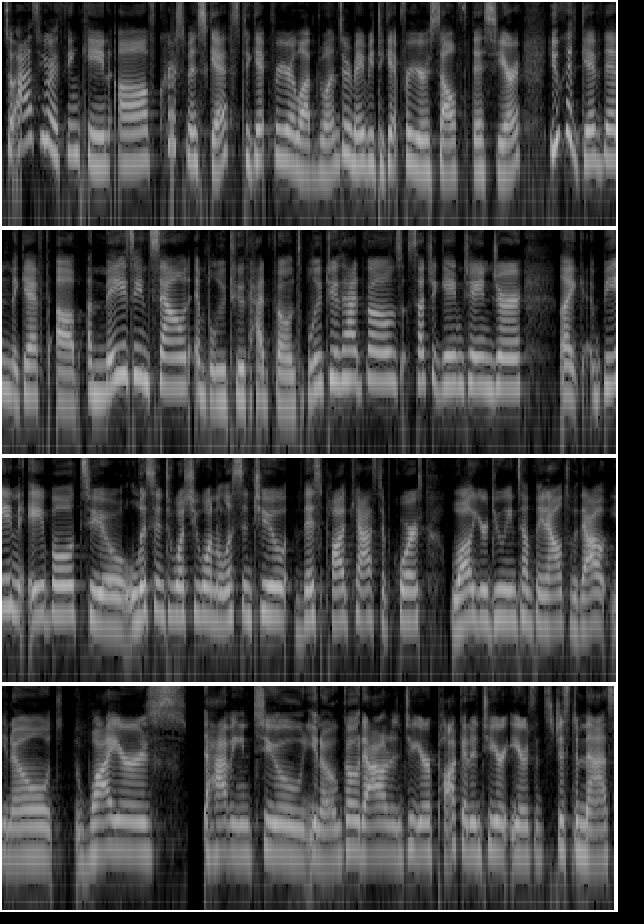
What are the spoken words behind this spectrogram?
So, as you are thinking of Christmas gifts to get for your loved ones or maybe to get for yourself this year, you could give them the gift of amazing sound and Bluetooth headphones. Bluetooth headphones, such a game changer. Like being able to listen to what you want to listen to, this podcast, of course, while you're doing something else without, you know, wires having to, you know, go down into your pocket, into your ears. It's just a mess.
